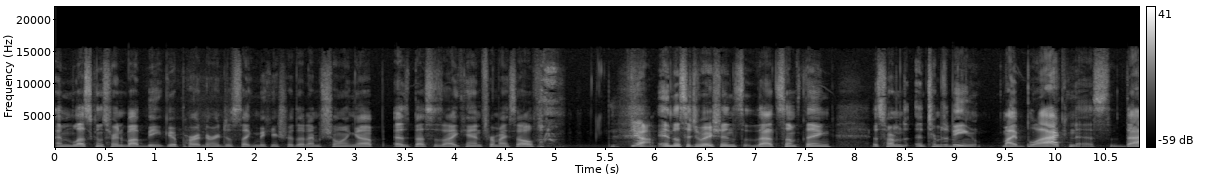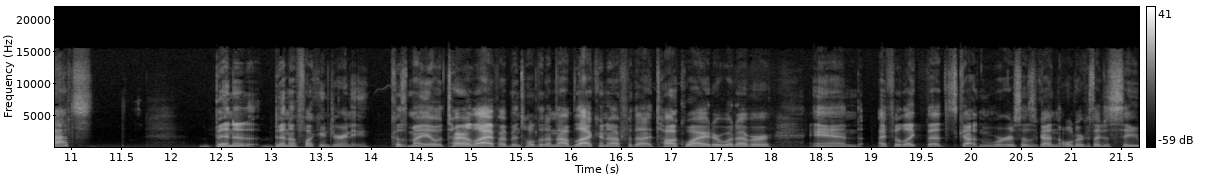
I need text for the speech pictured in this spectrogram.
I'm less concerned about being a good partner and just like making sure that I'm showing up as best as I can for myself. Yeah. in those situations, that's something. As far as, in terms of being my blackness, that's been a been a fucking journey. Because my entire life, I've been told that I'm not black enough or that I talk white or whatever, and I feel like that's gotten worse as I've gotten older. Because I just say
